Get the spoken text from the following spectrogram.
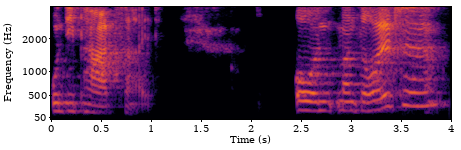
und die Paarzeit. Und man sollte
